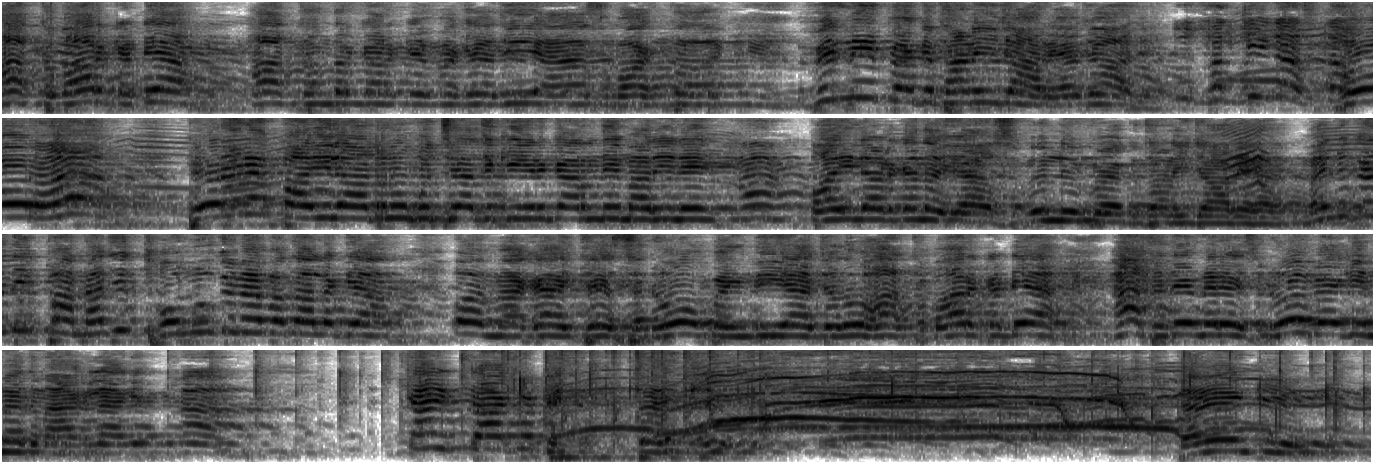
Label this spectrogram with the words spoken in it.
ਹੱਥ ਬਾਹਰ ਕੱਢਿਆ ਹੱਥ ਅੰਦਰ ਕਰਕੇ ਮੈਂ ਕਿਹਾ ਜੀ ਇਸ ਵਕਤ ਵਿੰਨੀ ਪੈਗ ਥਾਣੀ ਜਾ ਰਿਹਾ ਜਹਾਜ਼। ਤੂੰ ਸੱਚੀ ਦੱਸਦਾ। ਹੋਰ ਫਿਰ ਉਹਨੇ ਪਾਇਲਟ ਨੂੰ ਪੁੱਛਿਆ ਯਕੀਨ ਕਰਨ ਦੀ ਮਾਰੀ ਨੇ। ਪਾਇਲਟ ਕਹਿੰਦਾ ਯੈਸ ਮੈਨੂੰ ਕੋਈ ਥਾਣੀ ਜਾ ਰਿਹਾ ਮੈਨੂੰ ਕਹਿੰਦੀ ਭਾਨਾ ਜੀ ਤੁਹਾਨੂੰ ਕਿਵੇਂ ਪਤਾ ਲੱਗਿਆ? ਓਏ ਮੈਂ ਕਿਹਾ ਇੱਥੇ ਸਨੋ ਪੈਂਦੀ ਹੈ ਜਦੋਂ ਹੱਥ ਬਾਹਰ ਕੱਢਿਆ ਹੱਥ ਦੇ ਮੇਰੇ ਸਨੋ ਪੈ ਗਈ ਮੈਂ ਦਿਮਾਗ ਲੈ ਗਿਆ। ਹਾਂ। ਘੰਟਾ ਕੁੱਟ ਥੈਂਕ ਯੂ ਥੈਂਕ ਯੂ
